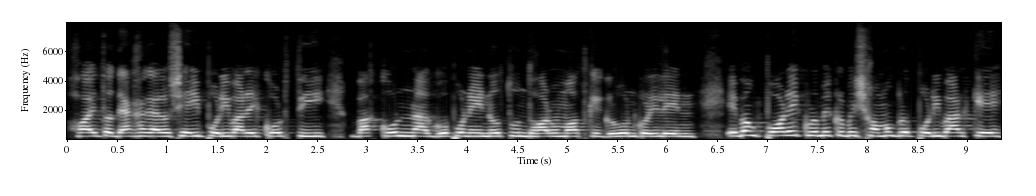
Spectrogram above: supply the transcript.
হয়তো দেখা গেল সেই পরিবারের কর্ত্রী বা কন্যা গোপনে নতুন ধর্মমতকে গ্রহণ করিলেন এবং পরে ক্রমে ক্রমে সমগ্র পরিবারকে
